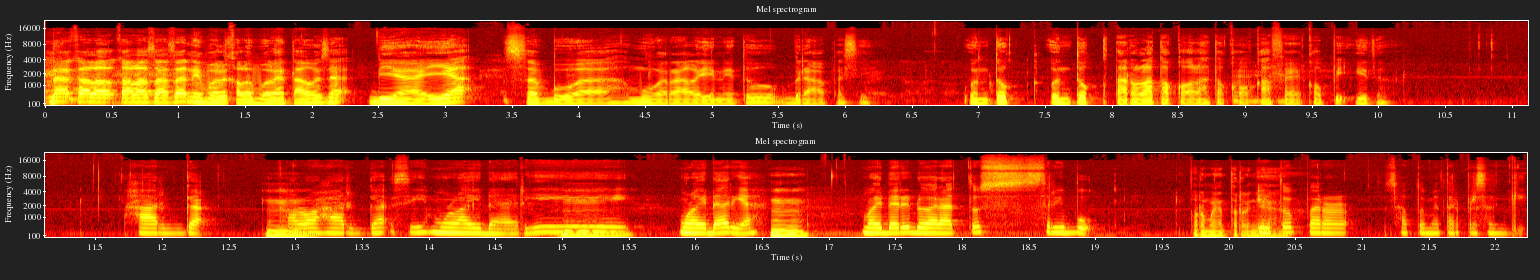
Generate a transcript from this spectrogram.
Nah kalau kalau Sasa nih boleh kalau boleh tahu sa biaya sebuah mural ini tuh berapa sih? Untuk untuk taruhlah toko lah toko kafe kopi gitu harga hmm. kalau harga sih mulai dari hmm. mulai dari ya hmm. mulai dari dua ratus ribu per meternya itu per satu meter persegi.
